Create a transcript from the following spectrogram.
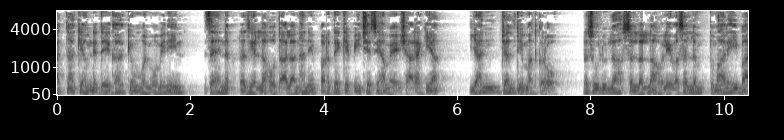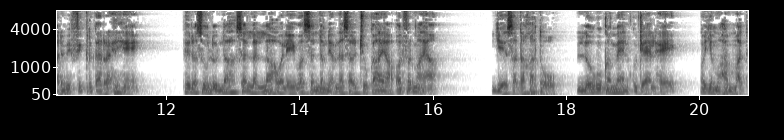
حتیٰ کہ ہم نے دیکھا کہ ام المومنین زینب رضی اللہ تعالیٰ عنہ نے پردے کے پیچھے سے ہمیں اشارہ کیا۔ یعنی جلدی مت کرو۔ رسول اللہ صلی اللہ علیہ وسلم تمہارے ہی بارے میں فکر کر رہے ہیں۔ پھر رسول اللہ صلی اللہ علیہ وسلم نے اپنا سر جھکایا اور فرمایا، یہ صدقہ تو لوگوں کا میل کچیل ہے اور یہ محمد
